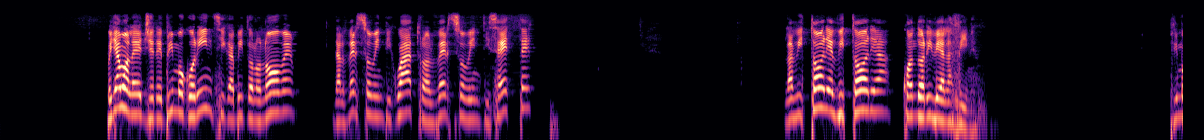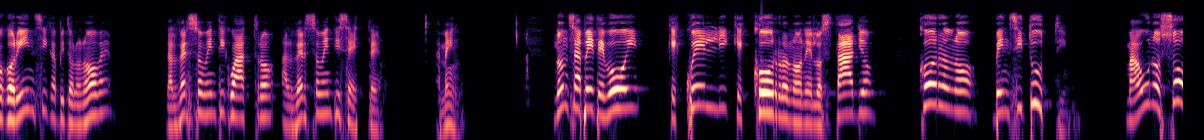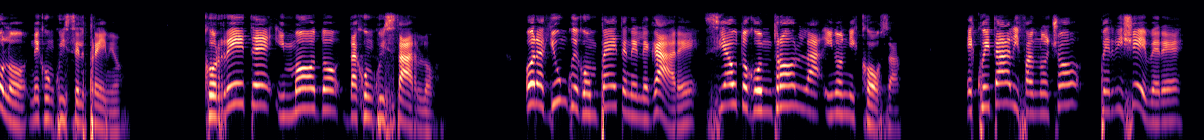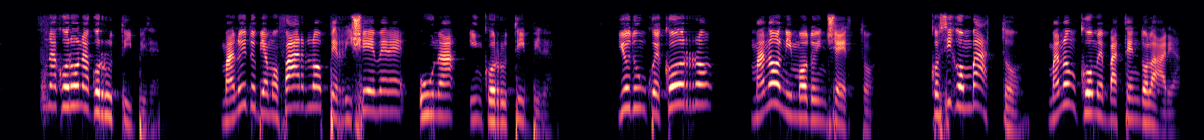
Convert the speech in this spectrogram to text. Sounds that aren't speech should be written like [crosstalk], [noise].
Vogliamo leggere 1 Corinzi capitolo 9 dal verso 24 al verso 27. La vittoria è vittoria quando arrivi alla fine. 1 Corinzi capitolo 9 dal verso 24 al verso 27. Amen. Non sapete voi che quelli che corrono nello stadio corrono bensì tutti, ma uno solo ne conquista il premio. Correte in modo da conquistarlo. Ora chiunque compete nelle gare si autocontrolla in ogni cosa e quei tali fanno ciò per ricevere una corona corruttibile, ma noi dobbiamo farlo per ricevere una incorruttibile. Io dunque corro, ma non in modo incerto. Così combatto, ma non come battendo l'aria.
